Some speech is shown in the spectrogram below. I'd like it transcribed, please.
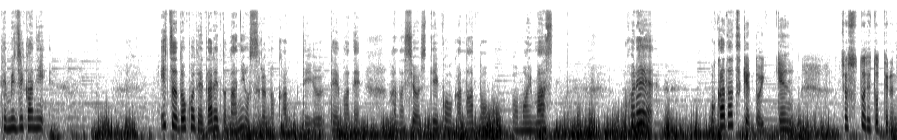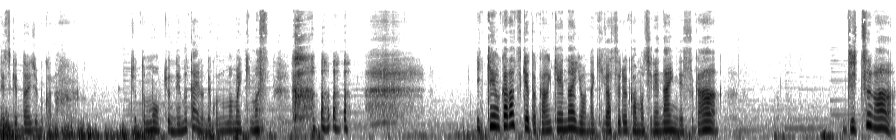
手短にいつどこで誰と何をするのかっていうテーマで話をしていこうかなと思います。これお片付けと一見ちょ外で撮ってるんですけど大丈夫かな。ちょっともう今日眠たいのでこのまま行きます。一見お片付けと関係ないような気がするかもしれないんですが実は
